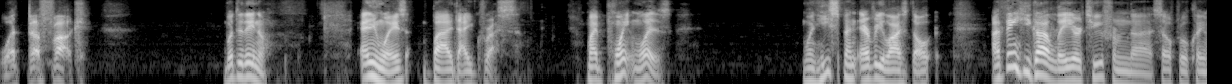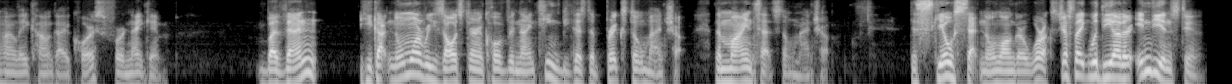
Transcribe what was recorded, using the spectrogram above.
What the fuck? What do they know? Anyways, but I digress. My point was when he spent every last dollar, I think he got a lay or two from the self-proclaimed high lay count guy course for night game. But then he got no more results during COVID 19 because the bricks don't match up, the mindsets don't match up, the skill set no longer works, just like with the other Indian student.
